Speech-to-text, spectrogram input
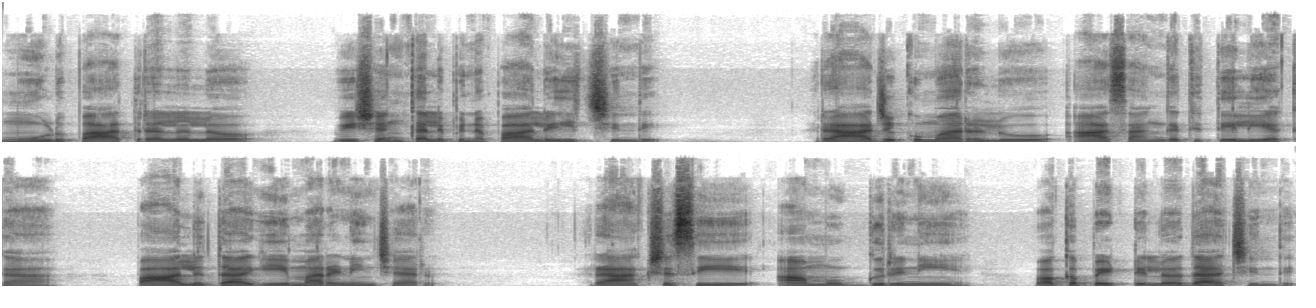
మూడు పాత్రలలో విషం కలిపిన పాలు ఇచ్చింది. రాజకుమారులు ఆ సంగతి తెలియక పాలు తాగి మరణించారు. రాక్షసి ఆ ముగ్గురిని ఒక పెట్టెలో దాచింది.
